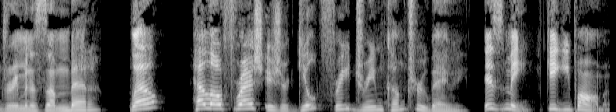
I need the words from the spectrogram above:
Dreaming of something better? Well, HelloFresh is your guilt-free dream come true, baby. It's me, Kiki Palmer.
